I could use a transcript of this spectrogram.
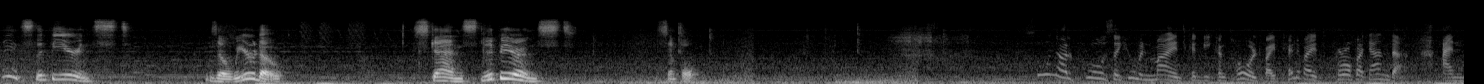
Hey, it's Slippy Ernst. He's a weirdo. Scan Slippy Ernst. Simple. Soon I'll prove the human mind can be controlled by televised propaganda. And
